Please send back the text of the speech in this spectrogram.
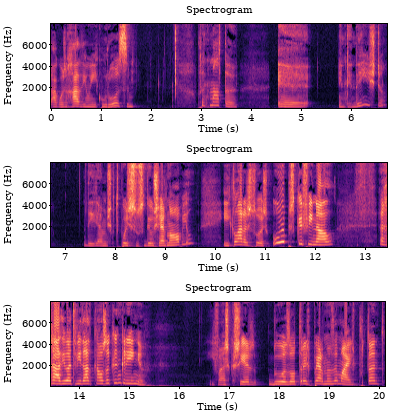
Águas Rádio e curou-se. Portanto, malta, é, entenda isto. Digamos que depois sucedeu Chernobyl e, claro, as pessoas, ups, que afinal a radioatividade causa cancrinho e faz crescer duas ou três pernas a mais. Portanto,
